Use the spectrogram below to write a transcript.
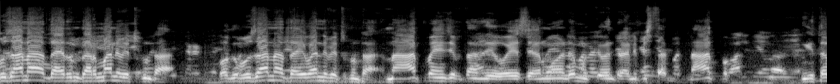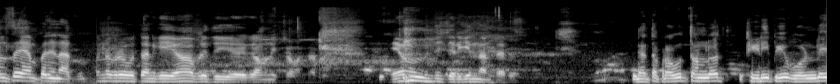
భుజాన ధైర్యం ధర్మాన్ని పెట్టుకుంటా. ఒక భుజాన దైవాన్ని పెట్టుకుంటా. నా ఆత్మ ఏం చెప్తాంది? వైఎస్ జగన్మోహన్ రెడ్డి ముఖ్యమంత్రి అనిపిస్తాను నా ఆత్మ. ఇతరులతో ఏం పని నాకు? ఉన్న ప్రభుత్వానికి ఏం అభివృద్ధి గమనించమంటారు? ఏం అభివృద్ధి జరిగిందంటారు? గత ప్రభుత్వంలో టీడీపీ ఓన్లీ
